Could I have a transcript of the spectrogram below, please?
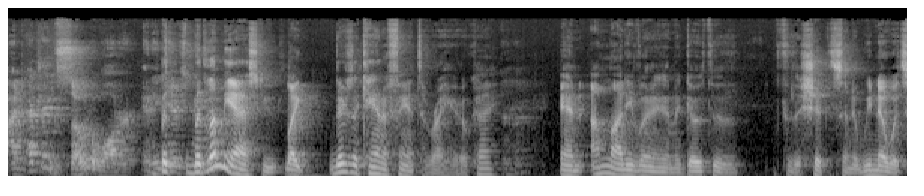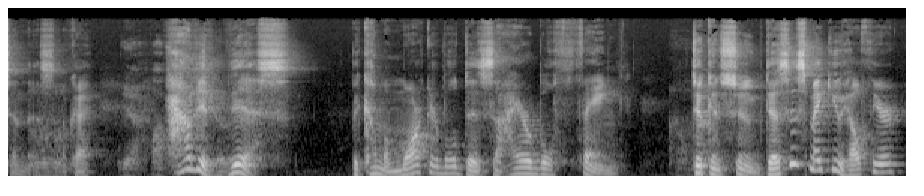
I, I, I drink soda water, and it gives But me. but let me ask you, like, there's a can of Fanta right here, okay? Mm-hmm. And I'm not even gonna go through through the shit that's in it. We know what's in this, mm-hmm. okay? yeah. How sugar. did this become a marketable, desirable thing uh-huh. to consume? Does this make you healthier?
